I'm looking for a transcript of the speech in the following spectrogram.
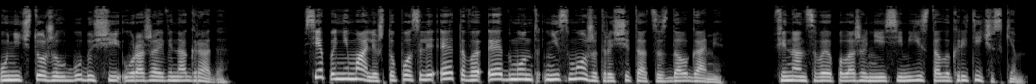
уничтожил будущий урожай винограда. Все понимали, что после этого Эдмунд не сможет рассчитаться с долгами. Финансовое положение семьи стало критическим.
